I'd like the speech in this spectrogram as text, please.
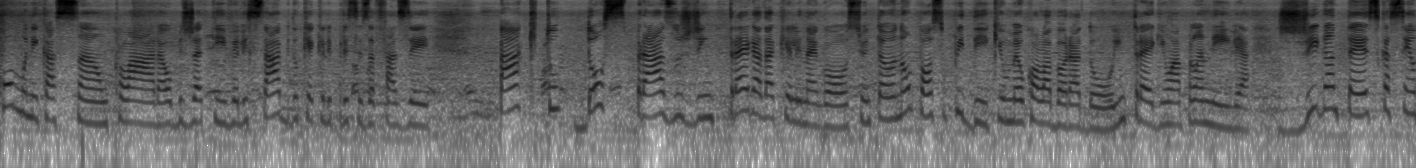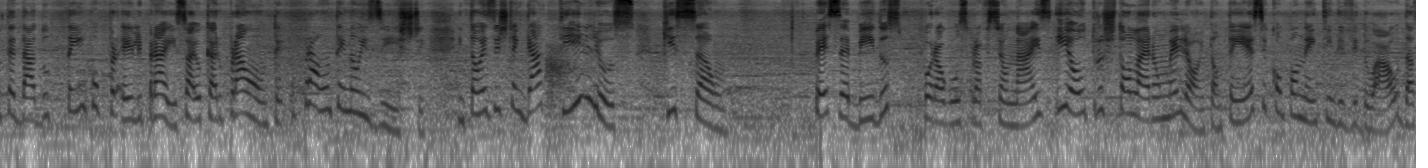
comunicação clara, objetiva, ele sabe do que, é que ele precisa fazer, pacto dos prazos de entrega daquele negócio. Então eu não posso pedir que o meu colaborador entregue uma planilha gigantesca sem eu ter dado tempo para ele para isso. Ah, eu quero para ontem. O para ontem não existe. Então existem gatilhos que são percebidos por alguns profissionais e outros toleram melhor. Então tem esse componente individual da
